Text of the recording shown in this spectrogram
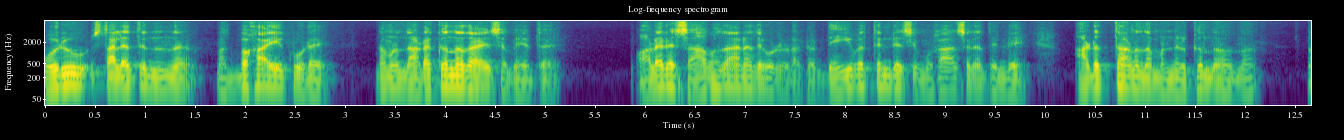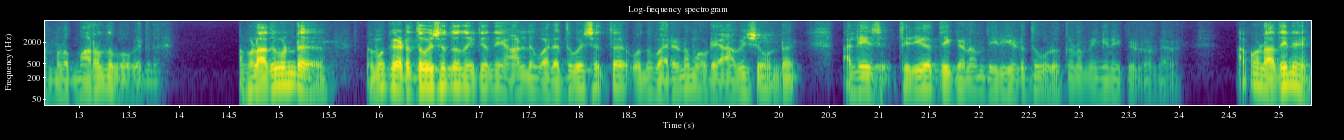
ഒരു സ്ഥലത്ത് നിന്ന് മദ്ബഹായി കൂടെ നമ്മൾ നടക്കുന്നതായ സമയത്ത് വളരെ സാവധാനതയോടെ നടക്കണം. ദൈവത്തിന്റെ സിംഹാസനത്തിന്റെ അടുത്താണ് നമ്മൾ നിൽക്കുന്നതെന്ന് നമ്മൾ മറന്നു പോകരുത്. അപ്പോൾ അതുകൊണ്ട് നമുക്ക് ഇടതുവശത്ത് നിൽക്കുന്ന ആളിന് വലതുവശത്ത് ഒന്ന് വരണം. അവിടെ ആവശ്യമുണ്ട്. അല്ലെങ്കിൽ തിരി കത്തിക്കണം തിരി എടുത്തു കൊടുക്കണം ഇങ്ങനെയൊക്കെയുള്ളതുണ്ടാവും അപ്പോൾ അതിന്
